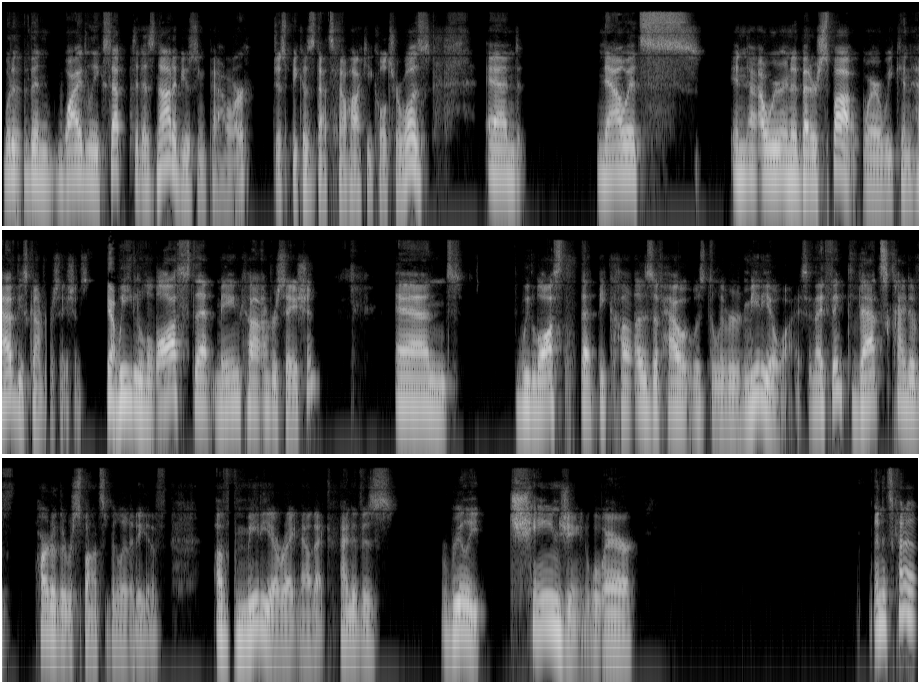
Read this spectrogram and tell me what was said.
would have been widely accepted as not abusing power, just because that's how hockey culture was. And now it's and now we're in a better spot where we can have these conversations. Yeah. We lost that main conversation and we lost that because of how it was delivered media wise. And I think that's kind of part of the responsibility of of media right now that kind of is really changing where and it's kind of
